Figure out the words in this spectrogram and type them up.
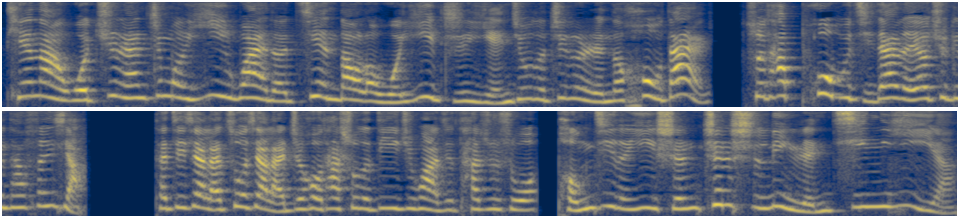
天哪，我居然这么意外的见到了我一直研究的这个人的后代，所以他迫不及待的要去跟他分享。他接下来坐下来之后，他说的第一句话就，他就说彭济的一生真是令人惊异呀。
